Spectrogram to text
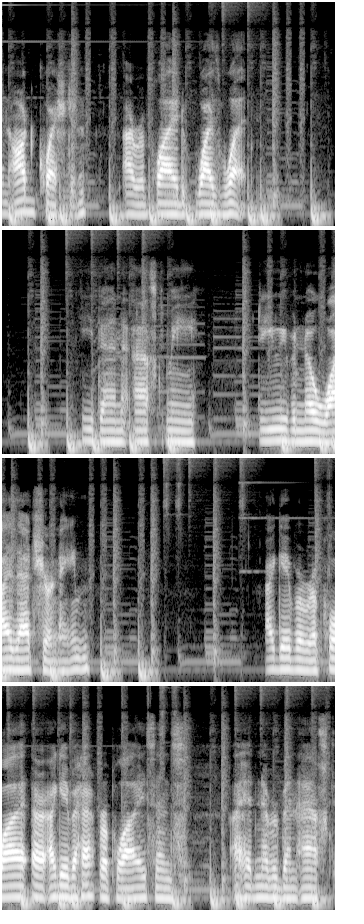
An odd question. I replied, Why's what? He then asked me, Do you even know why that's your name? I gave a reply, or I gave a half reply since I had never been asked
